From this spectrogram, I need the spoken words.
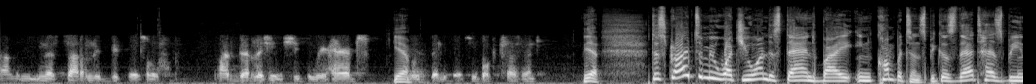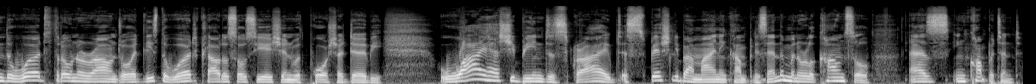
um, necessarily because of uh, the relationship we had yeah. with the leadership of Transnet. Yeah. Describe to me what you understand by incompetence, because that has been the word thrown around, or at least the word cloud association with Portia Derby. Why has she been described, especially by mining companies and the Mineral Council, as incompetent?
